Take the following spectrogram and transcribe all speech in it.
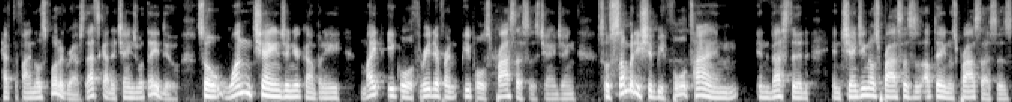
have to find those photographs. That's got to change what they do. So one change in your company might equal three different people's processes changing. So somebody should be full time invested in changing those processes, updating those processes,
